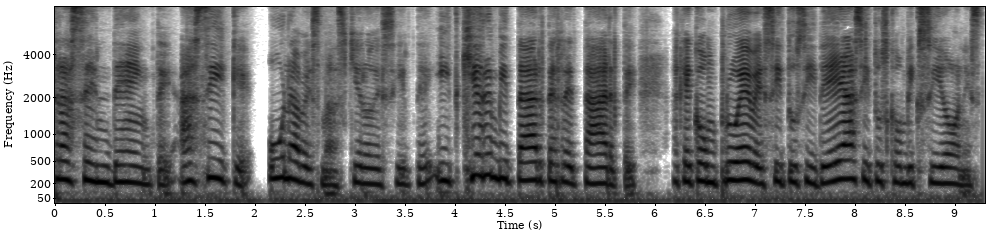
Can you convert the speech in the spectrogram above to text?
trascendente. Así que, una vez más, quiero decirte y quiero invitarte, retarte a que compruebes si tus ideas y tus convicciones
